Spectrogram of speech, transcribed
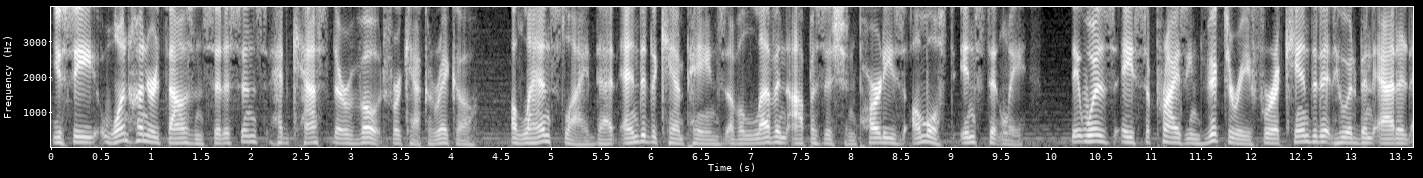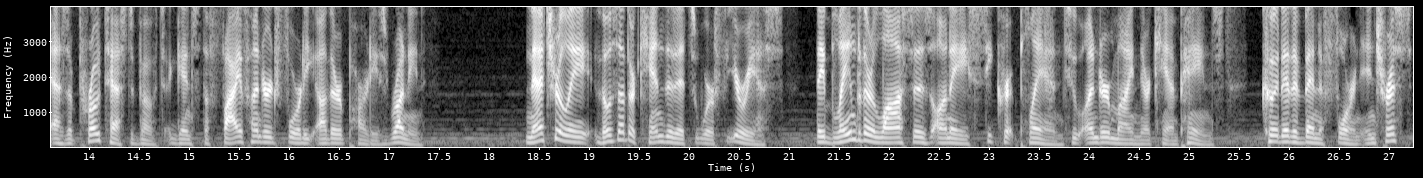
You see, 100,000 citizens had cast their vote for Cacareco, a landslide that ended the campaigns of 11 opposition parties almost instantly. It was a surprising victory for a candidate who had been added as a protest vote against the 540 other parties running. Naturally, those other candidates were furious. They blamed their losses on a secret plan to undermine their campaigns. Could it have been a foreign interest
